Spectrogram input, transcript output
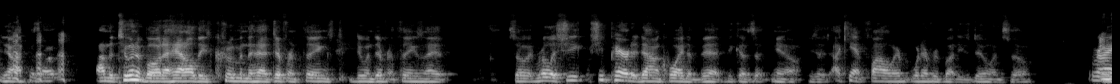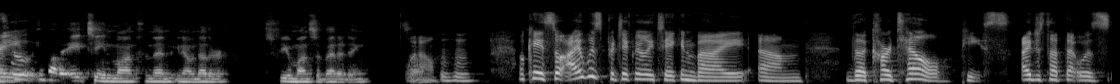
You know, because on the tuna boat I had all these crewmen that had different things doing different things, and I had so it really she she pared it down quite a bit because you know she said I can't follow what everybody's doing. So right, so about an eighteen month, and then you know another few months of editing. So. Wow. Mm-hmm. Okay, so I was particularly taken by um, the cartel piece. I just thought that was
